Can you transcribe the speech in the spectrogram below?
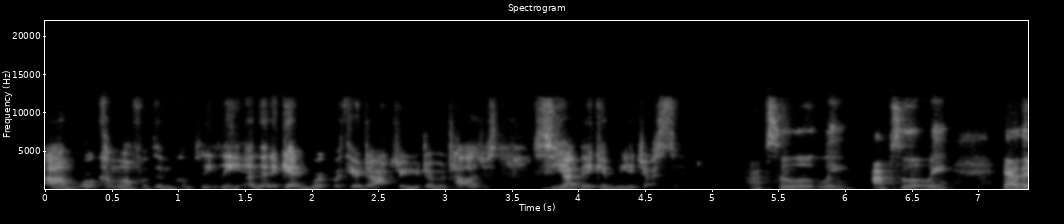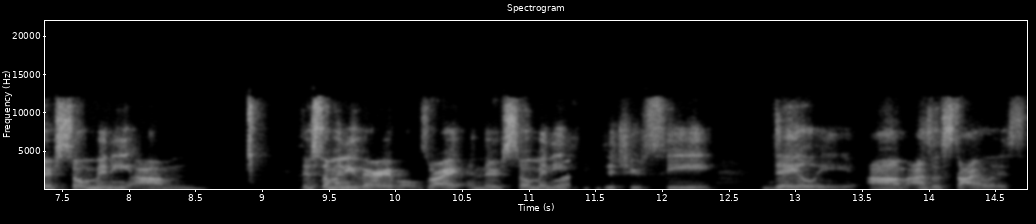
um, or come off of them completely. And then again, work with your doctor and your dermatologist to see how they can be adjusted. Absolutely. Absolutely. Yeah, there's so many um there's so many variables, right? And there's so many things that you see daily um, as a stylist.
